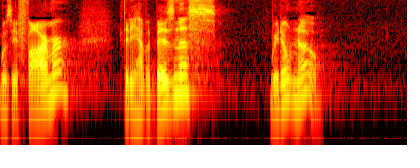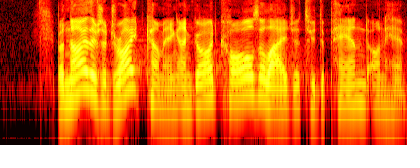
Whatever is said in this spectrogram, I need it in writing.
Was he a farmer? Did he have a business? We don't know. But now there's a drought coming, and God calls Elijah to depend on him.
